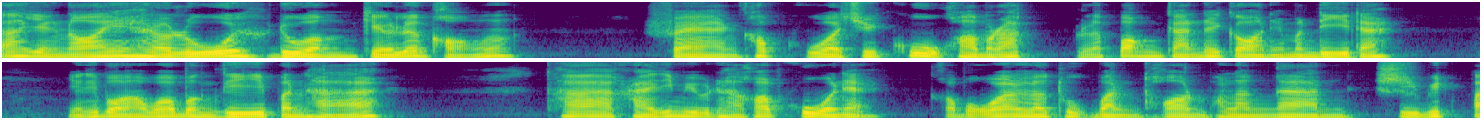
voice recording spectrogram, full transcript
อะอย่างน้อยเรารู้ดวงเกี่ยวเรื่องของแฟนครอบครัวชีวิตคู่ความรักและป้องกันได้ก่อนเนี่ยมันดีนะ อย่างที่บอกครับว่าบางทีปัญหา ถ้าใครที่มีปัญหาครอบครัวเนี่ย เขาบอกว่าเราถูกบั่นทอนพลังงานชีวิตไป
